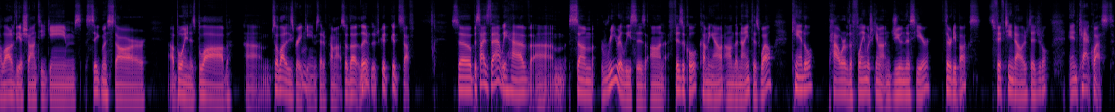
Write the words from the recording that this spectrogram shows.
a lot of the Shantae games, Sigma Star, uh, Boy and His Blob. Um, so a lot of these great Hmm. games that have come out. So the, there's good good stuff. So besides that, we have um, some re-releases on physical coming out on the 9th as well. Candle, Power of the Flame, which came out in June this year, 30 bucks. It's $15 digital. And Cat Quest,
